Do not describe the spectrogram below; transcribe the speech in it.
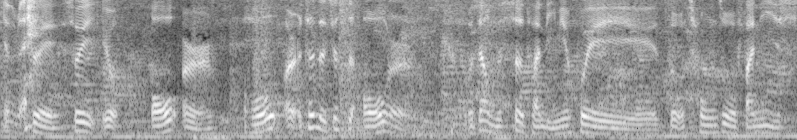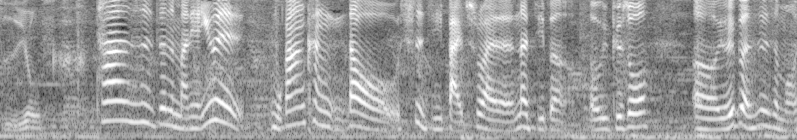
对不对？对，所以有偶尔偶尔真的就是偶尔，我在我们社团里面会做充作翻译使用。他是真的蛮厉害，因为我刚刚看到市集摆出来的那几本俄语，比如说，呃，有一本是什么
